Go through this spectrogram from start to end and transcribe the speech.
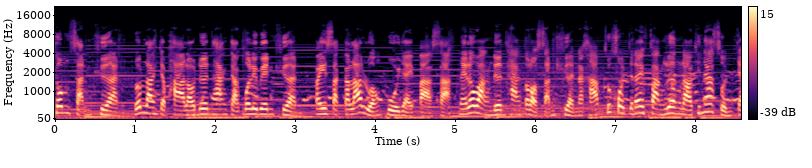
ชมสันเขื่อน รถรางจะพาเราเดินทางจากบริเวณเขื่อน ไปสักการะหลวงปู่ใหญ่ป่าสักในระหว่างเดินทางตลอดสันเขื่อนนะครับ ทุกคนจะได้ฟังเรื่องราวที่น่าสนใจ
